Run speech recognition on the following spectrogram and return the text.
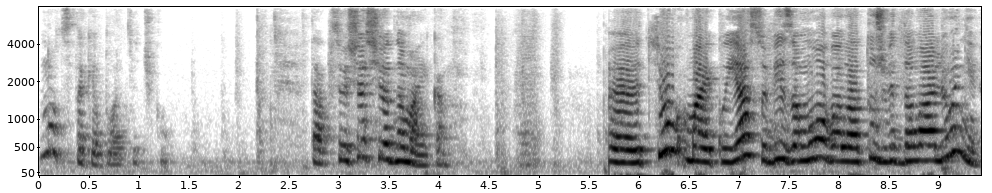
Ну, це таке платтячко. Так, все, ще одна майка. Е, Цю майку я собі замовила, ту ж віддала Альоні,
